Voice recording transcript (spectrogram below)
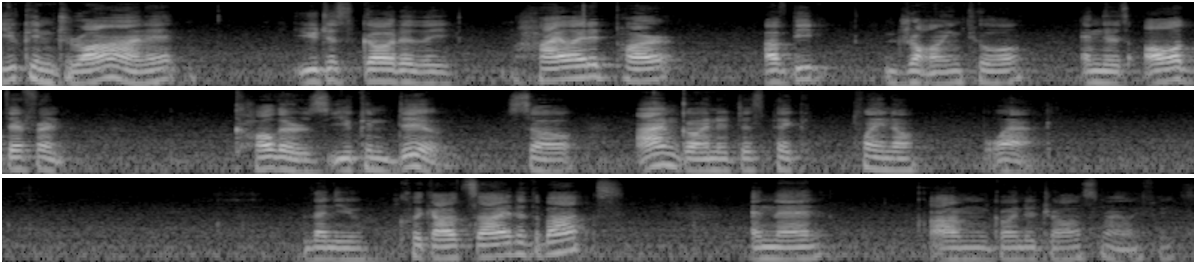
You can draw on it. You just go to the highlighted part of the drawing tool and there's all different colors you can do. So I'm going to just pick plain old black. Then you click outside of the box and then I'm going to draw a smiley face.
